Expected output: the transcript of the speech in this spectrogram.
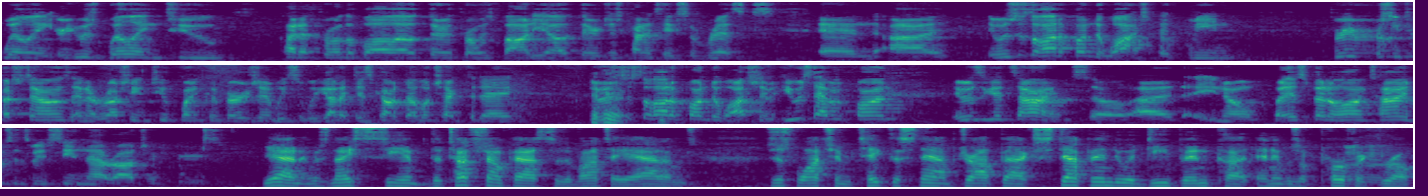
willing, or he was willing to kind of throw the ball out there, throw his body out there, just kind of take some risks. And uh, it was just a lot of fun to watch. I mean, three rushing touchdowns and a rushing two point conversion. We we got a discount double check today. It was just a lot of fun to watch him. He was having fun it was a good time. So, uh, you know, but it's been a long time since we've seen that Roger. Yeah, and it was nice to see him. The touchdown pass to Davante Adams. Just watch him take the snap, drop back, step into a deep in cut, and it was a perfect mm-hmm. throw.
